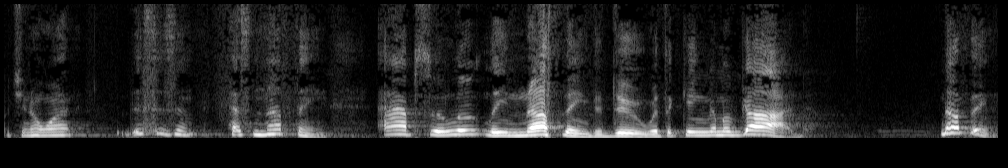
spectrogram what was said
But you know what? This isn't, has nothing, absolutely nothing to do with the kingdom of God. Nothing.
